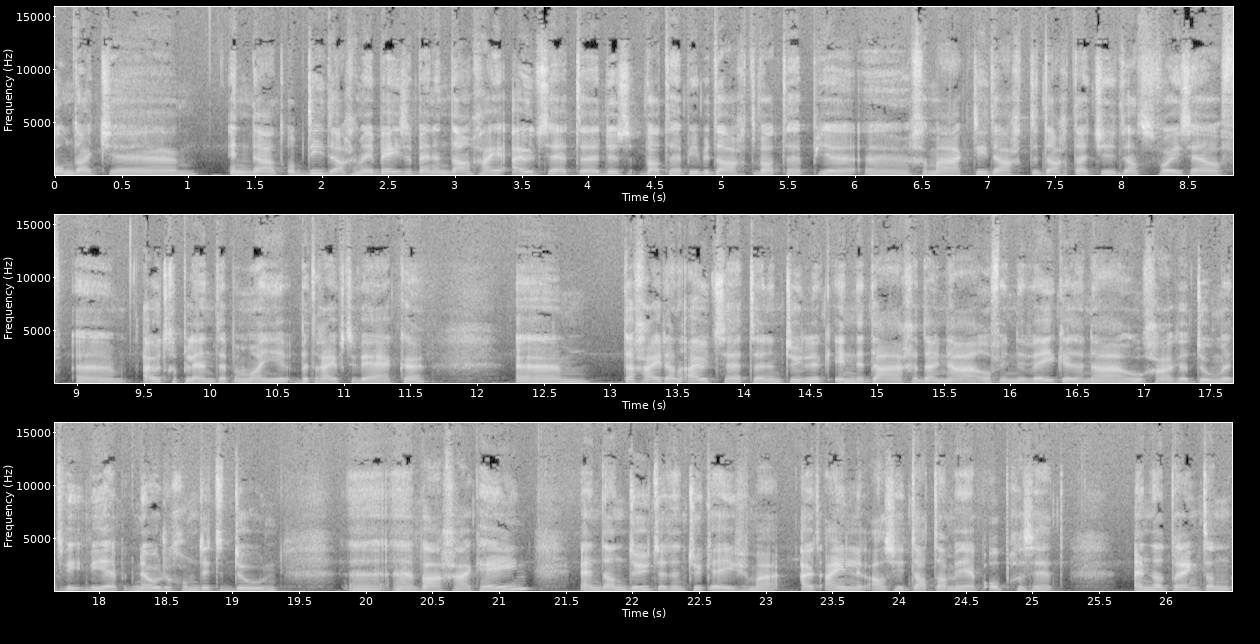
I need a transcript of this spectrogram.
Omdat je inderdaad op die dag mee bezig bent en dan ga je uitzetten. Dus wat heb je bedacht, wat heb je eh, gemaakt die dag, de dag dat je dat voor jezelf eh, uitgepland hebt om aan je bedrijf te werken. Dan ga je dan uitzetten natuurlijk in de dagen daarna of in de weken daarna. Hoe ga ik dat doen? Met wie, wie heb ik nodig om dit te doen? Eh, waar ga ik heen? En dan duurt het natuurlijk even. Maar uiteindelijk als je dat dan weer hebt opgezet... en dat brengt dan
